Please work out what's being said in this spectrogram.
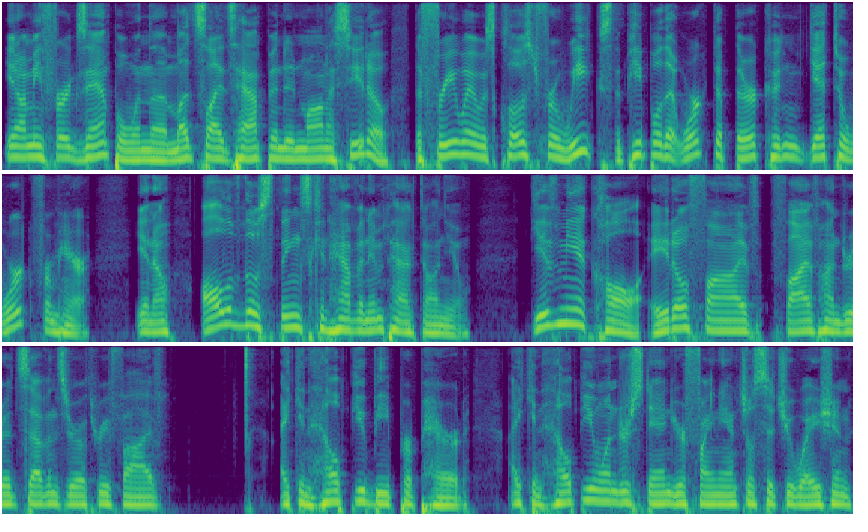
you know, I mean, for example, when the mudslides happened in Montecito, the freeway was closed for weeks. The people that worked up there couldn't get to work from here. You know, all of those things can have an impact on you. Give me a call, 805 500 7035. I can help you be prepared. I can help you understand your financial situation.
